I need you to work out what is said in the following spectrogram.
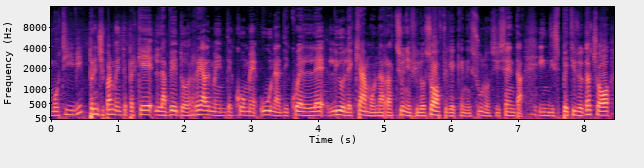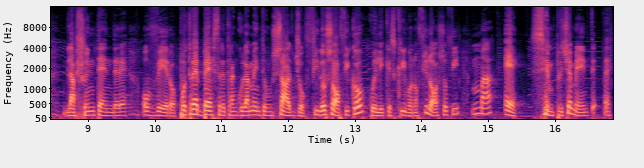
motivi, principalmente perché la vedo realmente come una di quelle, io le chiamo narrazioni filosofiche che nessuno si senta indispettito da ciò, lascio intendere, ovvero potrebbe essere tranquillamente un saggio filosofico, quelli che scrivono filosofi, ma è semplicemente, eh,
